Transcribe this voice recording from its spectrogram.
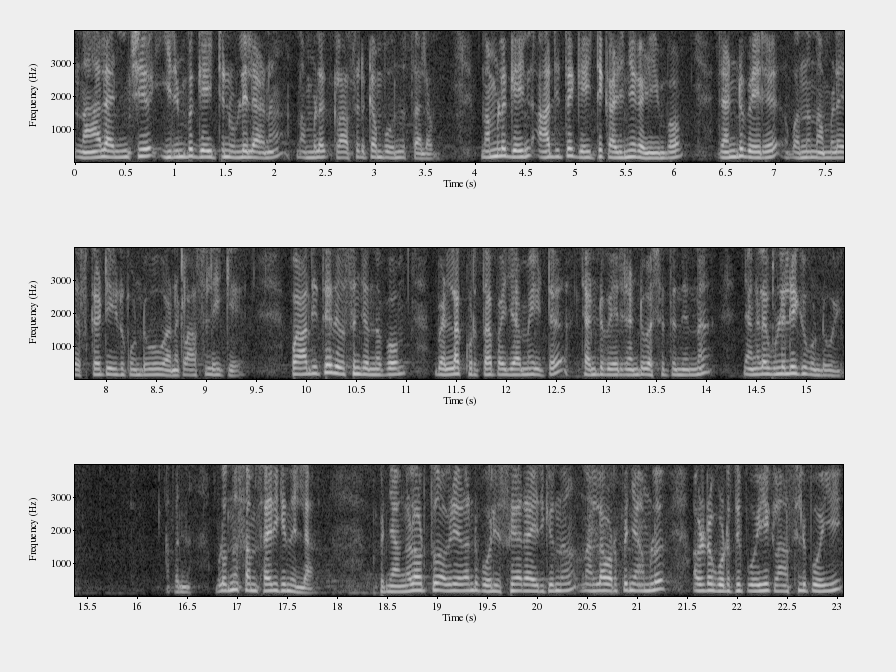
നാലഞ്ച് ഇരുമ്പ് ഗേറ്റിനുള്ളിലാണ് നമ്മൾ ക്ലാസ് എടുക്കാൻ പോകുന്ന സ്ഥലം. നമ്മൾ ഗെയിൻ ആദ്യത്തെ ഗേറ്റ് കഴിഞ്ഞ് കഴിയുമ്പോൾ രണ്ട് പേര് വന്ന് നമ്മളെ എസ്കേർട്ട് ചെയ്ത് കൊണ്ടുപോവുകയാണ് ക്ലാസ്സിലേക്ക് അപ്പോൾ ആദ്യത്തെ ദിവസം ചെന്നപ്പോൾ വെള്ള കുർത്ത പൈജാമ ഇട്ട് രണ്ട് പേര് രണ്ട് വശത്ത് നിന്ന് ഞങ്ങളെ ഉള്ളിലേക്ക് കൊണ്ടുപോയി. അപ്പം നമ്മളൊന്നും സംസാരിക്കുന്നില്ല. അപ്പം ഞങ്ങളോർത്തു അവർ ഏതാണ്ട് പോലീസുകാരായിരിക്കുന്നു നല്ല ഉറപ്പ് ഞങ്ങൾ അവരുടെ കൂട്ടത്തിൽ പോയി ക്ലാസ്സിൽ പോയി.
